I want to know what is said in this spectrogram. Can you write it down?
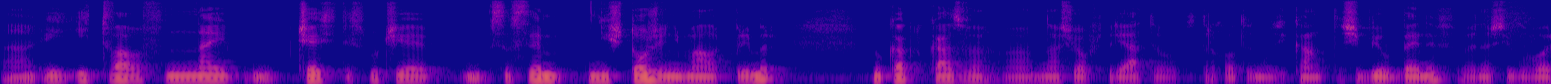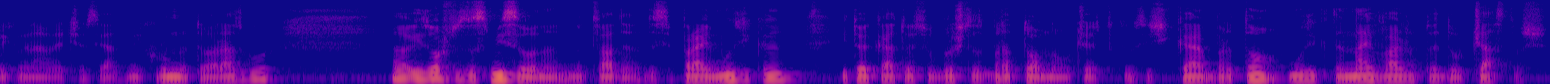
А, и, и това в най-честите случаи е съвсем нищожен и малък пример. Но както казва а, нашия общ приятел, страхотен музикант Шибил Бенев, веднъж си говорихме една вечер, сега ми хрумна този разговор, изобщо за смисъла на, на това да, да се прави музика. И той каза, той се обръща с братом много често към всички. Каза, братон, в музиката най-важното е да участваш.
